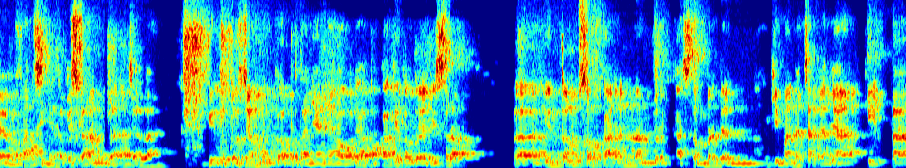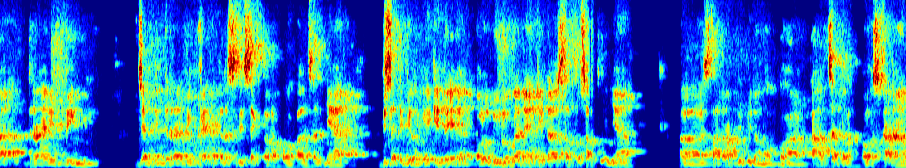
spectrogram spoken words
relevansinya tapi sekarang udah jalan gitu terus nyambung ke pertanyaan yang awalnya apakah kita udah disrupt uh, in terms of current number customer dan gimana caranya kita driving jadi driving factors di sektor aquaculture-nya bisa dibilang kayak gitu ya. Kalau dulu kan ya kita satu-satunya uh, startup di bidang aquaculture lah. Kalau sekarang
